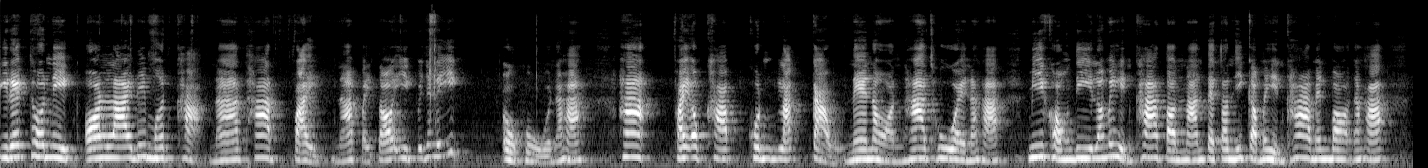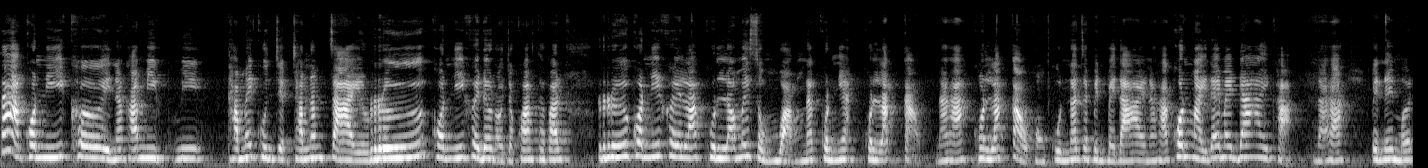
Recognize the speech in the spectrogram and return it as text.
อิเล็กทรอนิกส์ออนไลน์ได้หมดค่ะนะธาตุไฟนะไปต่ออีกเป็นจังไงอีก โอ้โหนะคะห้าไฟออฟคัพคนรักเก่าแน่นอน5ถ้วยนะคะ มีของดีแล้วไม่เห็นค่าตอนนั้น แต่ตอนนี้กลับมาเห็นค่าแม่นบอนะคะ ถ้าหากคนนี้เคยนะคะมีมี ทำให้คุณเจ็บช้ำน้ำใจ หรือคนนี้เคยเดินออกจากความสัมพันธ์ หรือคนนี้เคยรักคุณแล้วไม่สมหวังนะคนเนี้ยคนรักเก่านะคะ คนรักเก่าของคุณน่าจะเป็นไปได้นะคะ คนใหม่ได้ไม่ได้ค่ะนะคะ เป็นได้เมด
